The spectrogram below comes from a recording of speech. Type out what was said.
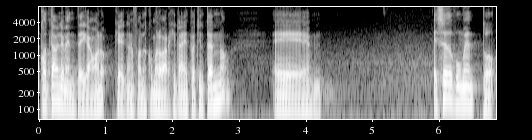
contablemente, digámoslo, que en el fondo es como lo va a registrar en impuesto interno. Eh, ese documento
